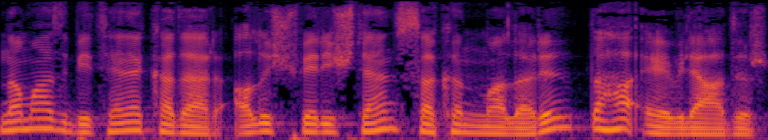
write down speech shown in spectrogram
namaz bitene kadar alışverişten sakınmaları daha evladır.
